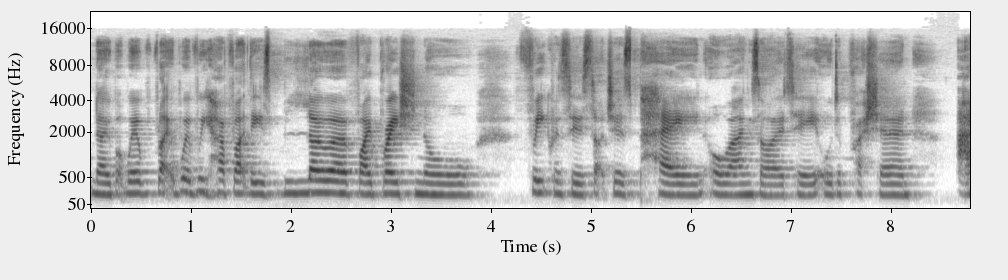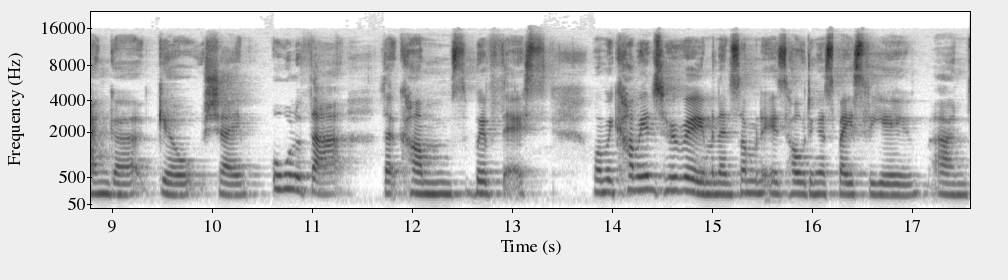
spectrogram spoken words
no but we're like we have like these lower vibrational frequencies such as pain or anxiety or depression anger guilt shame all of that that comes with this. When we come into a room and then someone is holding a space for you and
